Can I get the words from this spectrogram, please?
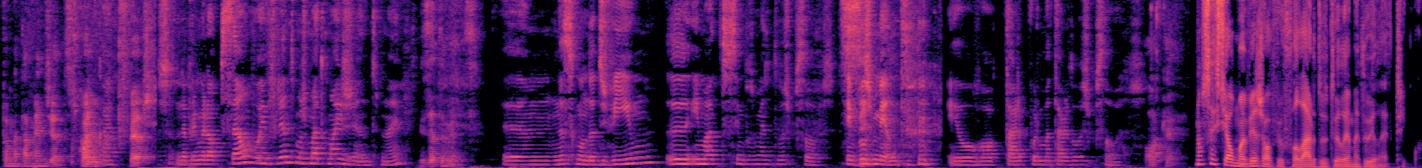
para matar menos gente. Escolhe Ok. o que preferes. Na primeira opção vou em frente, mas mato mais gente, não é? Exatamente. Hum, na segunda desvio-me eh, e mato simplesmente duas pessoas. Simplesmente. Eu vou optar por matar duas pessoas. Ok. Não sei se alguma vez já ouviu falar do dilema do elétrico.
